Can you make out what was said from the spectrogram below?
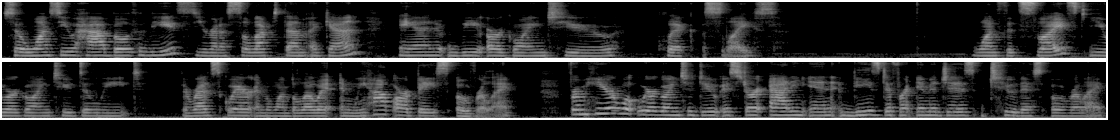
So once you have both of these, you're gonna select them again and we are going to click slice. Once it's sliced, you are going to delete the red square and the one below it and we have our base overlay. From here, what we're going to do is start adding in these different images to this overlay.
